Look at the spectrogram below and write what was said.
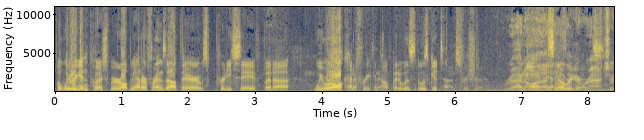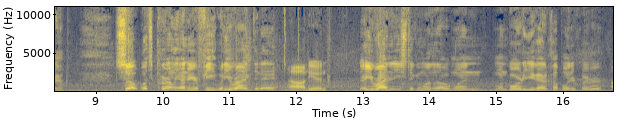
but we were getting pushed. We were all, we had our friends out there. It was pretty safe, but uh, we were all kind of freaking out. But it was it was good times for sure. Right on. That Yeah, no like regrets. a rad trip. So, what's currently under your feet? What are you riding today? Oh, dude. Are you riding? Are you sticking with uh, one one board, or you got a couple in your quiver? Uh,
